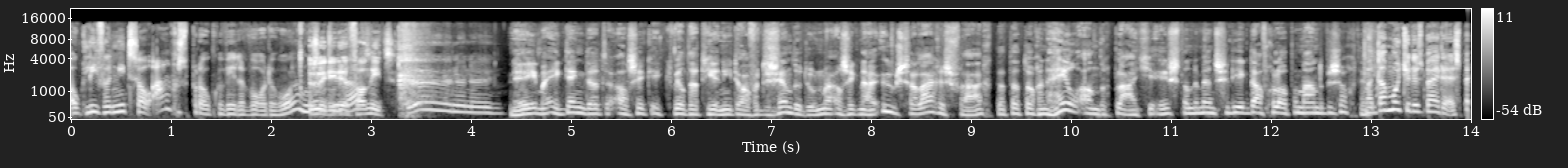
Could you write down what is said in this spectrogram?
ook liever niet zo aangesproken willen worden, hoor. Hoe U in ieder dat? geval niet. Nee, nee, nee. Nee, maar ik denk dat als ik... Ik wil dat hier niet over de zender doen... maar als ik naar uw salaris vraag... dat dat toch een heel ander plaatje is... dan de mensen die ik de afgelopen maanden bezocht heb. Maar dan moet je dus bij de SP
